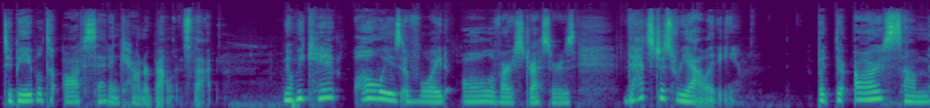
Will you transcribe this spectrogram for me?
to be able to offset and counterbalance that. Now, we can't always avoid all of our stressors. That's just reality. But there are some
